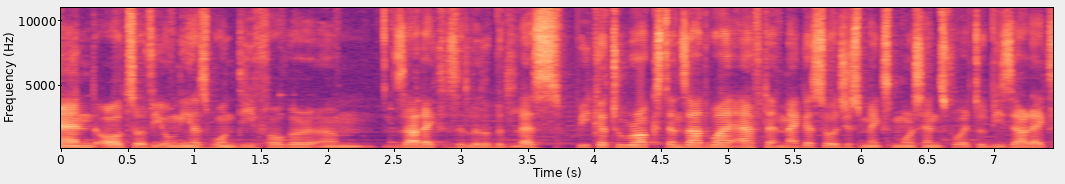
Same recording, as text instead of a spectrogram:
and also if he only has one defogger, um, is a little bit less weaker to rocks than Zard Y after Mega, so it just makes more sense for it to be Zard X,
